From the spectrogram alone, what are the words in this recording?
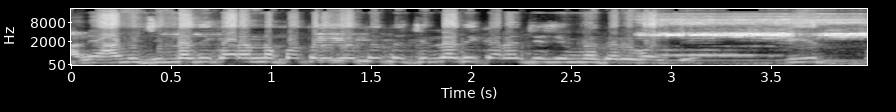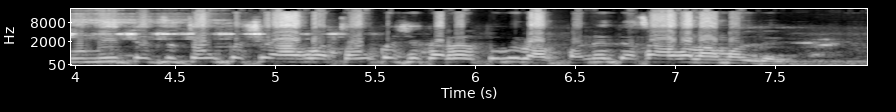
आणि आम्ही जिल्हाधिकाऱ्यांना पत्र देतो तर जिल्हाधिकाऱ्यांची जिम्मेदारी बनते की तुम्ही त्याची चौकशी अहवाल चौकशी करा तुम्ही भागपाने त्याचा अहवाल आम्हाला देईल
